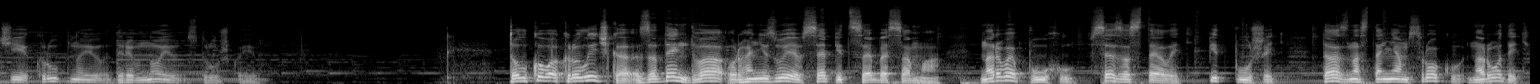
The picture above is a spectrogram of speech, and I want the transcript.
чи крупною деревною стружкою. Толкова кроличка за день-два організує все під себе сама, нарве пуху, все застелить, підпушить та з настанням сроку народить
